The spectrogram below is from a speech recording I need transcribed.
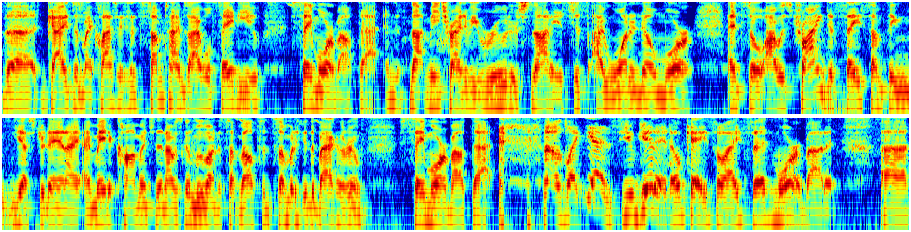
the guys in my class, I said, sometimes I will say to you, say more about that. And it's not me trying to be rude or snotty. It's just I want to know more. And so I was trying to say something yesterday and I, I made a comment, and then I was going to move on to something else. And somebody in the back of the room, say more about that. and I was like, yes, you get it. Okay. So I said more about it. Uh,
